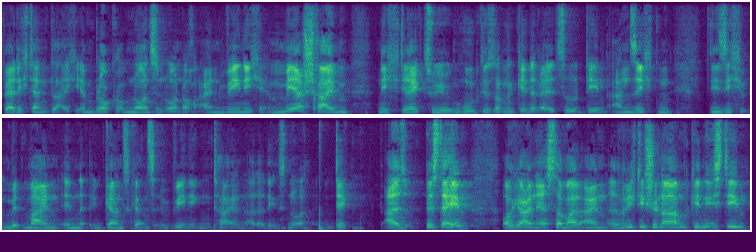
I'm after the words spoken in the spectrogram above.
werde ich dann gleich im Blog um 19 Uhr noch ein wenig mehr schreiben. Nicht direkt zu Jürgen Hundke, sondern generell zu den Ansichten, die sich mit meinen in ganz, ganz wenigen Teilen allerdings nur decken. Also, bis dahin, euch allen erst einmal einen richtig schönen Abend. Genießt ihn,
